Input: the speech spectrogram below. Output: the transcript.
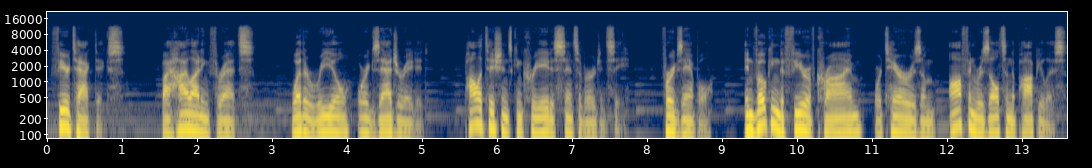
Fear tactics. By highlighting threats, whether real or exaggerated, politicians can create a sense of urgency. For example, invoking the fear of crime or terrorism often results in the populace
